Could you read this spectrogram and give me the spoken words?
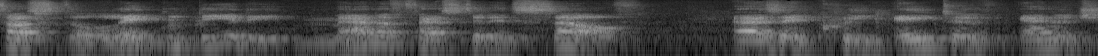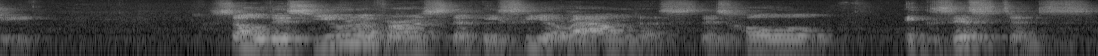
Thus, the latent deity manifested itself as a creative energy. So, this universe that we see around us, this whole existence,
